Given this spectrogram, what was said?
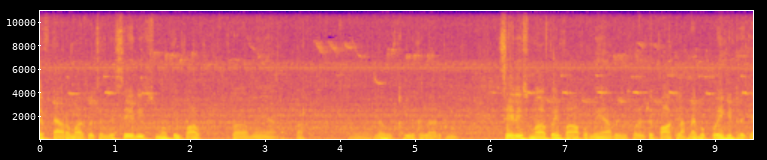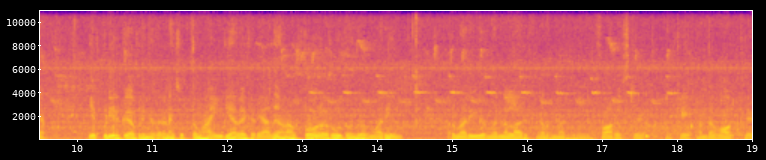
லெஃப்ட் ஆரோ மார்க் வச்சிருந்து சரி சும்மா போய் பார்ப்போமே அப்பா, இதெல்லாம் ஒரு கல்லு கல்லாக இருக்குங்க சரி சும்மா போய் பார்ப்போமே அப்படின்னு சொல்லிட்டு பார்க்கலாமே இப்போ போய்கிட்டு இருக்கேன். எப்படி இருக்குது அப்படிங்கிறத எனக்கு சுத்தமாக ஐடியாவே கிடையாது. ஆனால் போகிற ரூட் வந்து ஒரு மாதிரி ஒரு மாதிரி ஒரு மாதிரி நல்லா இருக்குங்க ஒரு மாதிரி ஃபாரஸ்ட்டு ஓகே அந்த வாக்கு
